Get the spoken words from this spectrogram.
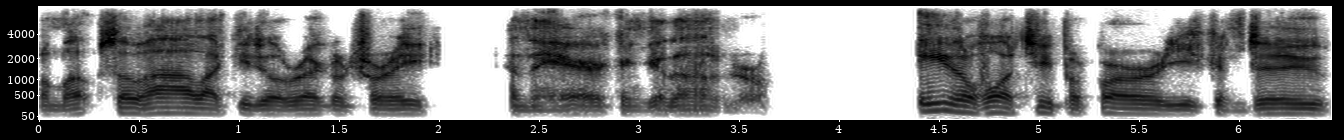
them up so high, like you do a regular tree, and the air can get under them. Either what you prefer, you can do.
